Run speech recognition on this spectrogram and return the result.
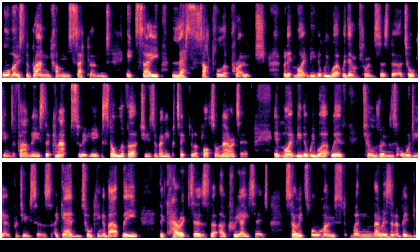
Almost the brand comes second it's a less subtle approach, but it might be that we work with influencers that are talking to families that can absolutely extol the virtues of any particular plot or narrative. It might be that we work with children's audio producers, again, talking about the, the characters that are created. So it's almost when there isn't a big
